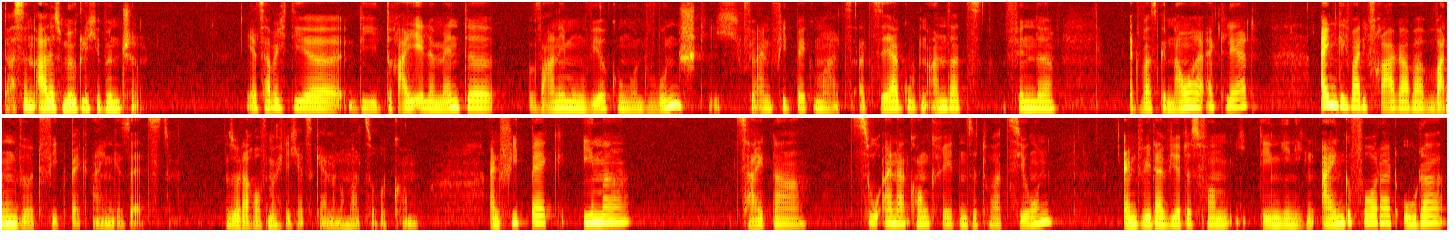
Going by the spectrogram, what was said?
Das sind alles mögliche Wünsche. Jetzt habe ich dir die drei Elemente Wahrnehmung, Wirkung und Wunsch, die ich für ein Feedback immer als, als sehr guten Ansatz finde, etwas genauer erklärt. Eigentlich war die Frage aber, wann wird Feedback eingesetzt? So, darauf möchte ich jetzt gerne nochmal zurückkommen. Ein Feedback immer zeitnah zu einer konkreten Situation. Entweder wird es von demjenigen eingefordert oder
